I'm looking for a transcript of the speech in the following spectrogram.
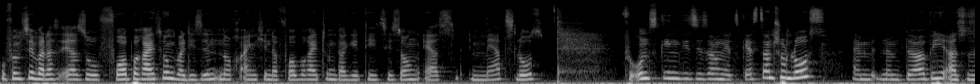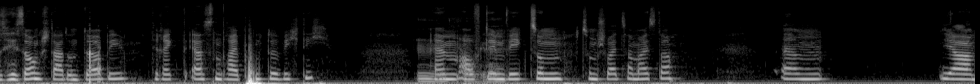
U15 war das eher so Vorbereitung, weil die sind noch eigentlich in der Vorbereitung, da geht die Saison erst im März los. Für uns ging die Saison jetzt gestern schon los, äh, mit einem Derby, also Saisonstart und Derby, direkt ersten drei Punkte wichtig. Mhm, ähm, auf dem Weg zum, zum Schweizer Meister. Ähm, ja,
